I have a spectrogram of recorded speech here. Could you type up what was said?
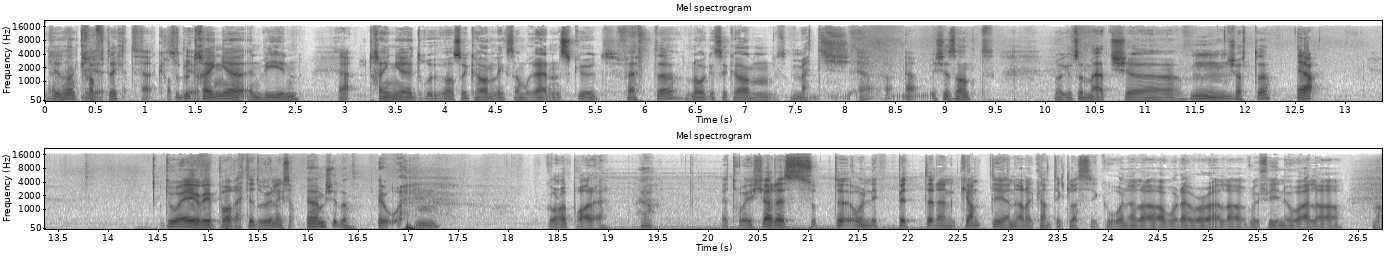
Ikke sånn Kraftig. Ja, Så du trenger en vin. Ja. Du trenger druer som kan liksom renske ut fettet. Noe som kan Match. Ja. ja, ja. Ikke sant? Noe som matcher Mm. kjøttet. ja. Da er jo vi på rette druen, liksom. Ja, men ikke det? Jo, Mm. går nok bra, det. Ja. Jeg tror ikke jeg hadde sittet og nippet til den Cantien eller Canti Classicoen eller whatever, eller Rufino eller no.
